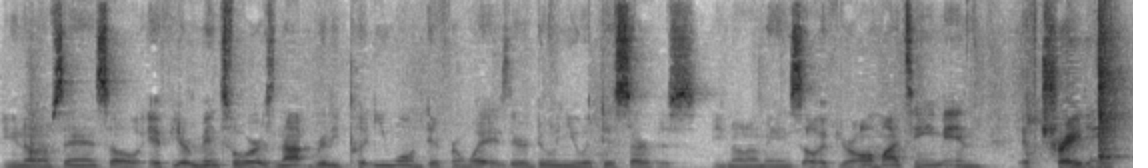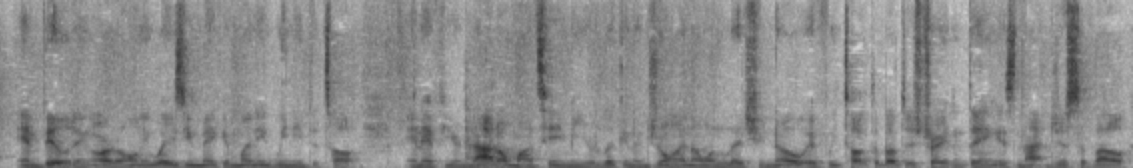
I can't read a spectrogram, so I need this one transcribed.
You know what I'm saying? So if your mentor is not really putting you on different ways, they're doing you a disservice. You know what I mean? So if you're on my team and if trading and building are the only ways you're making money, we need to talk. And if you're not on my team and you're looking to join, I want to let you know if we talked about this trading thing, it's not just about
